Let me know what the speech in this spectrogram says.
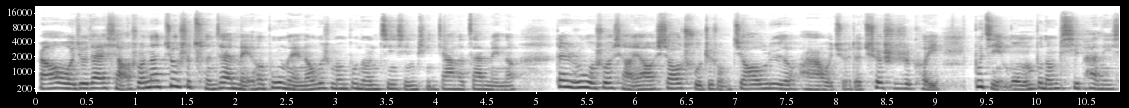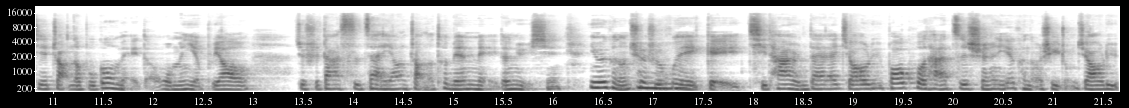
然后我就在想说，那就是存在美和不美呢？为什么不能进行评价和赞美呢？但如果说想要消除这种焦虑的话，我觉得确实是可以。不仅我们不能批判那些长得不够美的，我们也不要。就是大肆赞扬长得特别美的女性，因为可能确实会给其他人带来焦虑，包括她自身也可能是一种焦虑。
